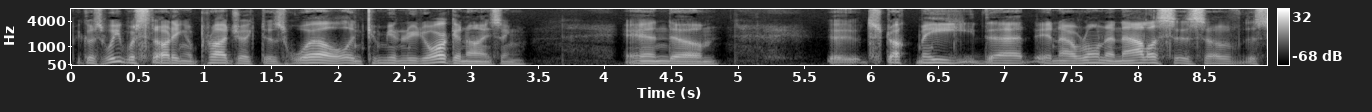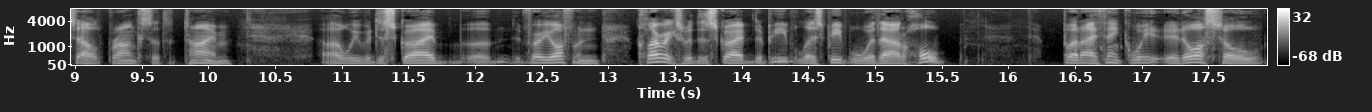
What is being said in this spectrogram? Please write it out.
because we were starting a project as well in community organizing. And um, it struck me that in our own analysis of the South Bronx at the time, uh, we would describe uh, very often clerics would describe the people as people without hope. But I think we, it also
